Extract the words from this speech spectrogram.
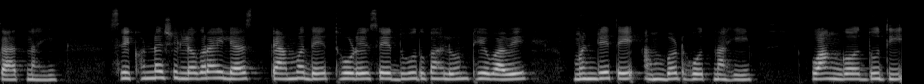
जात नाही. श्रीखंड शिल्लक राहिल्यास त्यामध्ये थोडेसे दूध घालून ठेवावे म्हणजे ते आंबट होत नाही. वांग दुधी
